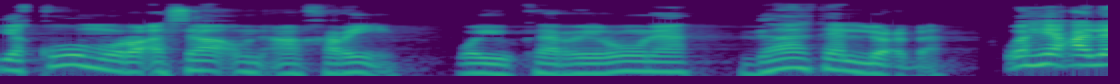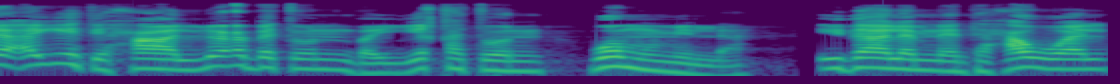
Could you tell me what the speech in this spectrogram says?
يقوم رؤساء آخرين ويكررون ذات اللعبة وهي على أي حال لعبة ضيقة ومملة إذا لم نتحول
